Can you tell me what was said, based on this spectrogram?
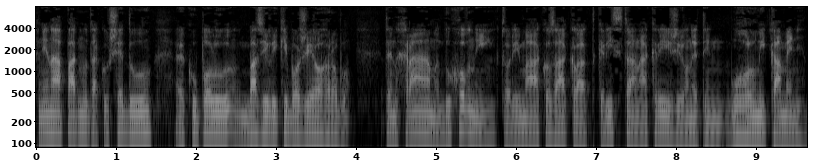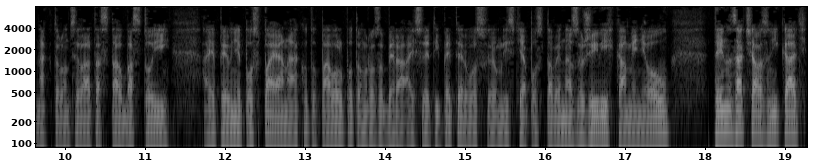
nenápadnú takú šedú e, kupolu Baziliky Božieho hrobu ten chrám duchovný, ktorý má ako základ Krista na kríži, on je ten uholný kameň, na ktorom celá tá stavba stojí a je pevne pospájaná, ako to Pavol potom rozoberá aj svätý Peter vo svojom liste a postavená zo živých kameňov, ten začal vznikať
